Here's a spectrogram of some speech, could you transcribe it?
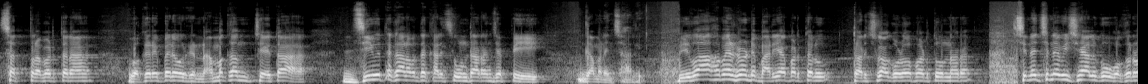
సత్ప్రవర్తన ఒకరిపైన ఒకరికి నమ్మకం చేత జీవితకాలం అంతా కలిసి ఉంటారని చెప్పి గమనించాలి. వివాహమైనటువంటి భార్యాభర్తలు తరచుగా గొడవ పడుతున్నారా చిన్న చిన్న విషయాలకు ఒకరు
